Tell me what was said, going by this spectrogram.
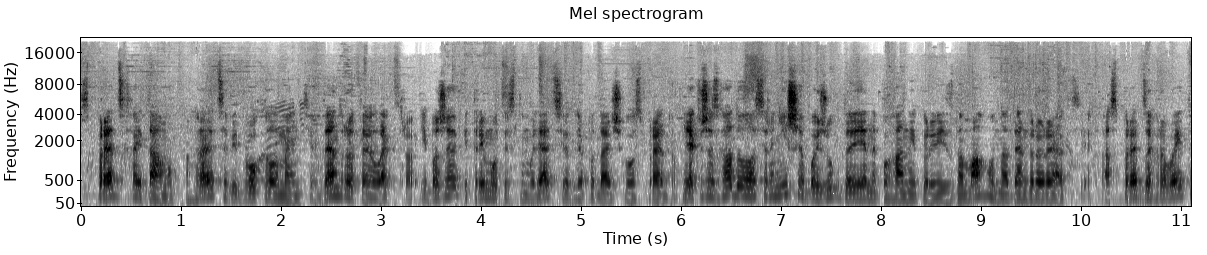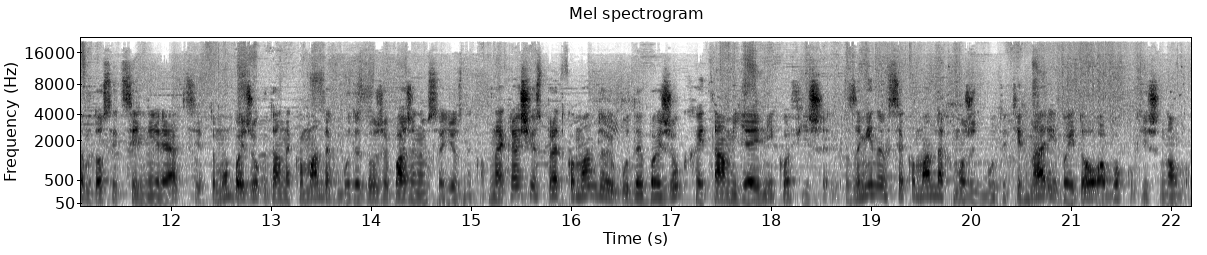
Спред з хайтамом грається від двох елементів дендро та електро, і бажає підтримувати стимуляцію для подальшого спреду. Як вже згадувалось раніше, байжук дає непоганий приріст дамагу на дендро реакціях, а спред з агровейтом досить сильні реакції, тому байжук в даних командах буде дуже бажаним союзником. Найкращою спред командою буде байжук, хайтам, Яеміко, Фішель. Заміною в цих командах можуть бути Тігнарі, Байдоу або Кукі Шинобу.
